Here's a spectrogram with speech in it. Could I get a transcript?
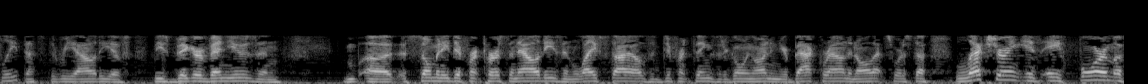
sleep. That's the reality of these bigger venues and uh, so many different personalities and lifestyles and different things that are going on in your background and all that sort of stuff. Lecturing is a form of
